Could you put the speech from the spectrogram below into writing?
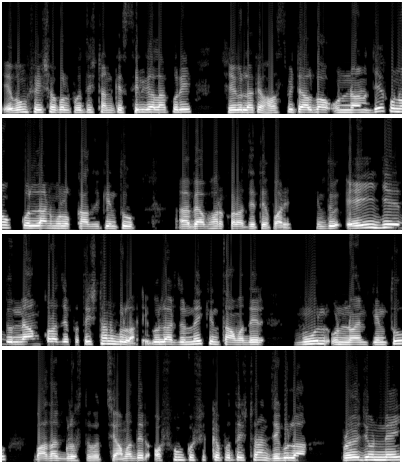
এবং সেই সকল প্রতিষ্ঠানকে সিলগালা করে সেগুলোকে হসপিটাল বা অন্যান্য যে কোনো কল্যাণমূলক কাজে কিন্তু ব্যবহার করা যেতে পারে। কিন্তু এই যে দুর্নাম করা যে প্রতিষ্ঠানগুলো, এগুলোর জন্যই কিন্তু আমাদের মূল উন্নয়ন কিন্তু বাধাগ্রস্ত হচ্ছে। আমাদের অসংখ্য শিক্ষা প্রতিষ্ঠান যেগুলা প্রয়োজন নেই,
